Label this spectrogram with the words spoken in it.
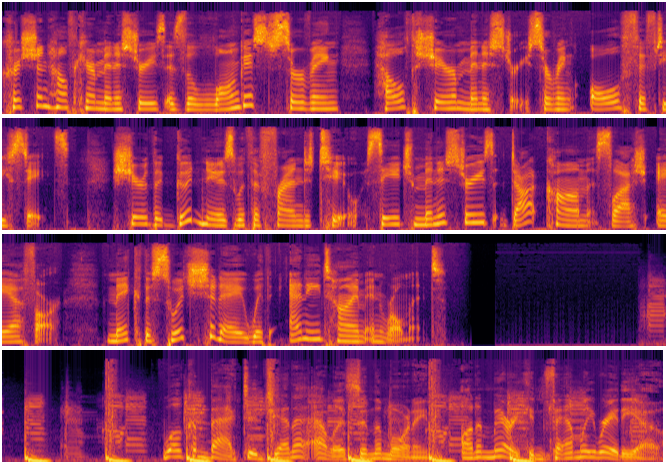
Christian Healthcare Ministries is the longest serving health share ministry, serving all 50 states. Share the good news with a friend too. chministries.com slash AFR. Make the switch today with anytime enrollment. Welcome back to Jenna Ellis in the morning on American Family Radio.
